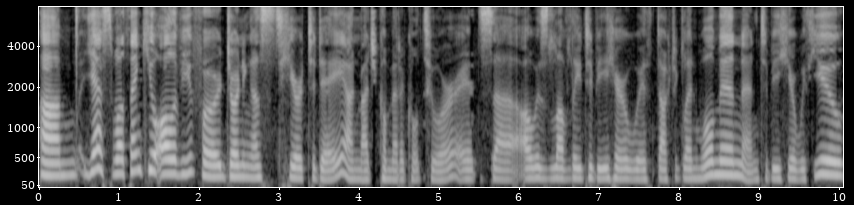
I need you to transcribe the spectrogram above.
Um, yes, well, thank you all of you for joining us here today on Magical Medical Tour. It's uh, always lovely to be here with Dr. Glenn Wollman and to be here with you.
